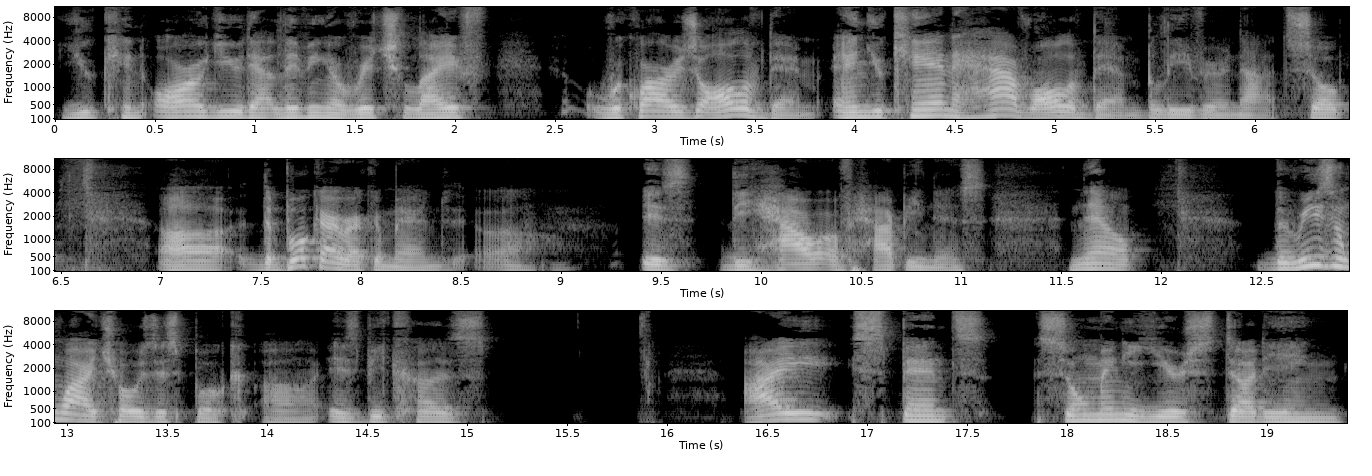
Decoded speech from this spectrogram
you can argue that living a rich life requires all of them, and you can have all of them, believe it or not. So, uh, the book I recommend, uh, is The How of Happiness. Now, the reason why I chose this book uh, is because I spent so many years studying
